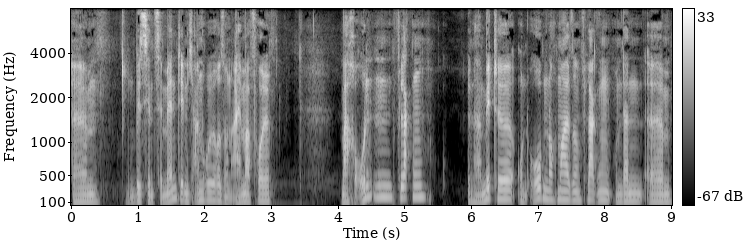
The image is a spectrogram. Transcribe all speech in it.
ähm, ein bisschen Zement, den ich anrühre, so ein Eimer voll. Mache unten Flacken, in der Mitte und oben nochmal so ein Flacken und dann ähm,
